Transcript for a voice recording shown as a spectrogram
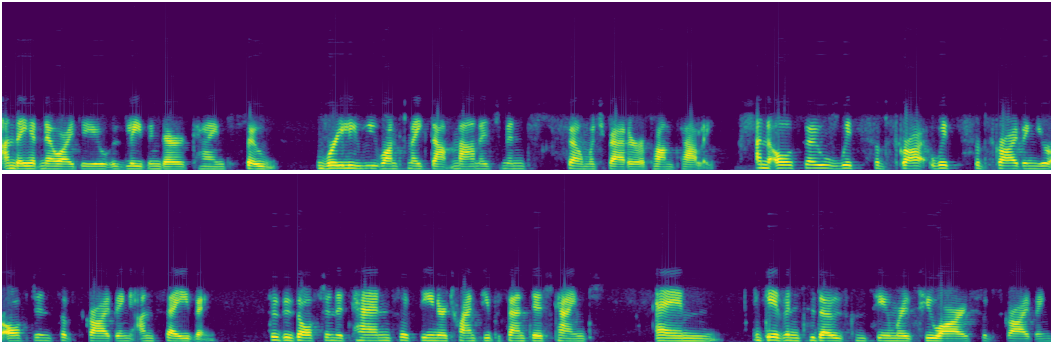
and they had no idea it was leaving their account. So really, we want to make that management so much better upon tally. And also with subscribe with subscribing, you're often subscribing and saving. So there's often a 10, 15 or 20% discount um, given to those consumers who are subscribing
